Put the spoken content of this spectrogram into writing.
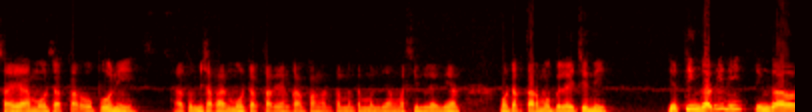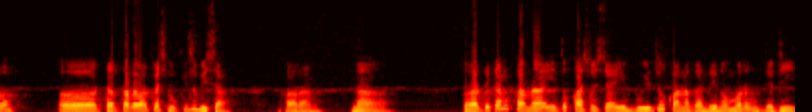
saya mau daftar Oppo nih atau misalkan mau daftar yang gampang teman-teman yang masih milenial mau daftar Mobile Legends nih. Ya tinggal ini, tinggal eh, daftar lewat Facebook itu bisa sekarang. Nah, berarti kan karena itu kasusnya ibu itu karena ganti nomor jadi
